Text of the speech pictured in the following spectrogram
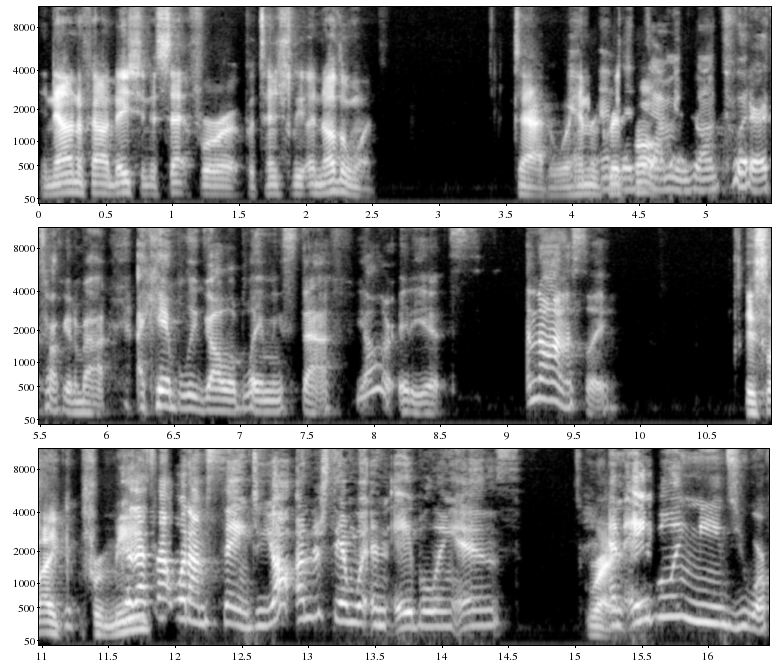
and now the foundation is set for potentially another one to happen with him and And Chris the Paul. dummies on Twitter talking about, I can't believe y'all are blaming Steph. Y'all are idiots. And honestly, It's like for me, that's not what I'm saying. Do y'all understand what enabling is? Right. Enabling means you are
